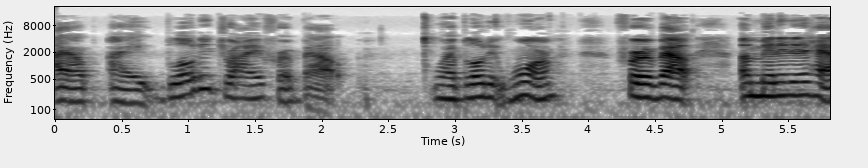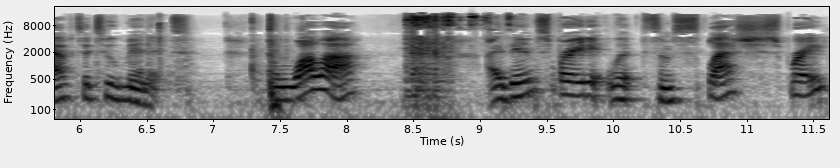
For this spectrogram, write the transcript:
I, I blowed it dry for about, well, I blowed it warm for about a minute and a half to two minutes. And voila, I then sprayed it with some splash spray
